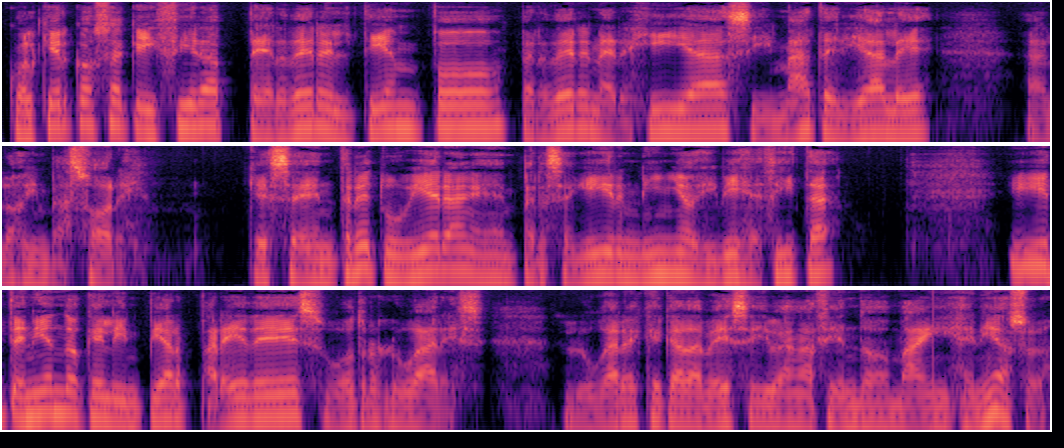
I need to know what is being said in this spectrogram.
Cualquier cosa que hiciera perder el tiempo, perder energías y materiales a los invasores, que se entretuvieran en perseguir niños y viejecitas y teniendo que limpiar paredes u otros lugares, lugares que cada vez se iban haciendo más ingeniosos.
